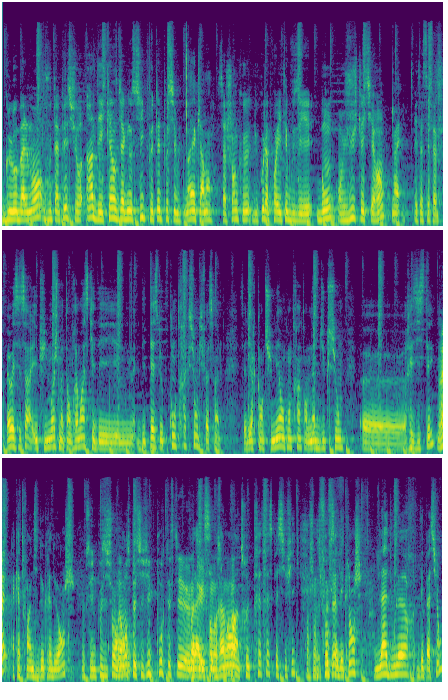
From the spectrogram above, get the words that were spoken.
Globalement, vous tapez sur un des 15 diagnostics peut-être possibles. Ouais, clairement. Sachant que du coup, la probabilité que vous ayez bon en juste les tirant Ouais. est assez faible. Bah ouais, c'est ça. Et puis moi, je m'attends vraiment à ce qu'il y ait des, des tests de contraction qui fassent mal. C'est-à-dire quand tu mets en contrainte en abduction euh, résistée Ouais, à 90 degrés de hanche, donc c'est une position En- vraiment spécifique pour tester euh, voilà, le c'est ce vraiment un truc très très spécifique. Il faut que ça déclenche la douleur des patients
